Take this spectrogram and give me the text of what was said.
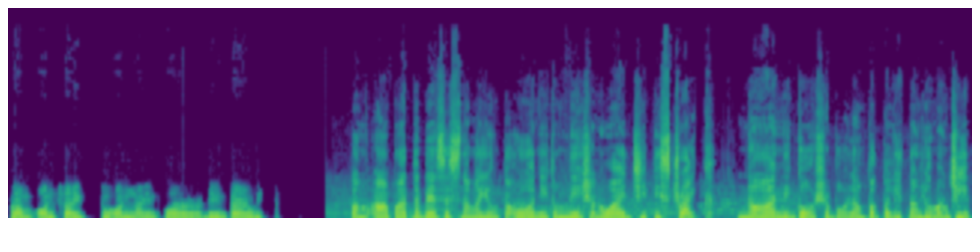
from on-site to online for the entire week. Pang-apat na beses na ngayong taon itong nationwide jeepney strike. Non-negotiable ang pagpalit ng lumang jeep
